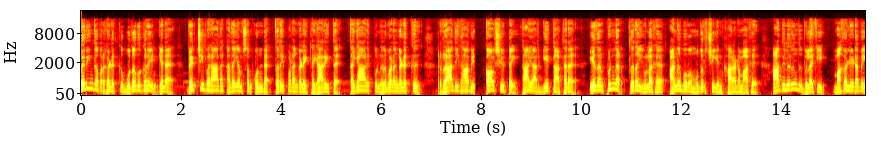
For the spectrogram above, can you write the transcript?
தெரிந்தவர்களுக்கு உதவுகிறேன் என வெற்றி பெறாத கதையம்சம் கொண்ட திரைப்படங்களை தயாரித்த தயாரிப்பு நிறுவனங்களுக்கு ராதிகாவின் கால்ஷீட்டை தாயார் கீதா தர இதன் பின்னர் திரையுலக அனுபவ முதிர்ச்சியின் காரணமாக அதிலிருந்து விலகி மகளிடமே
